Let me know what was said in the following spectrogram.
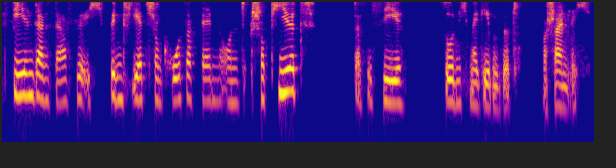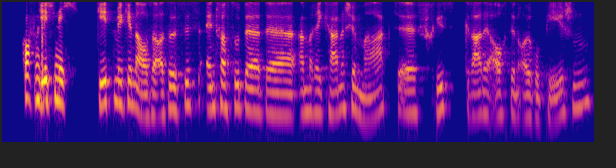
Vielen Dank dafür. Ich bin jetzt schon großer Fan und schockiert, dass es sie so nicht mehr geben wird. Wahrscheinlich. Hoffentlich Geht, nicht. Geht mir genauso. Also es ist einfach so, der, der amerikanische Markt äh, frisst gerade auch den europäischen.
